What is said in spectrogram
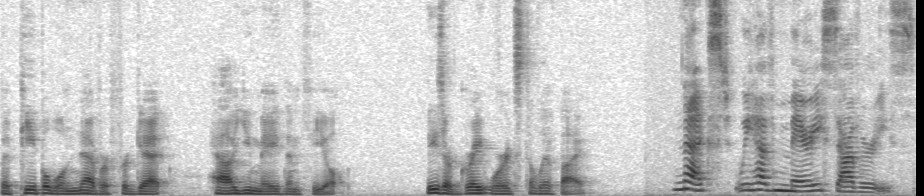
but people will never forget how you made them feel. These are great words to live by. Next, we have Mary Savarese.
